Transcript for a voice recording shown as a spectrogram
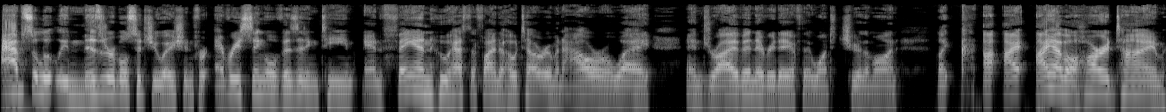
absolutely miserable situation for every single visiting team and fan who has to find a hotel room an hour away and drive in every day if they want to cheer them on. Like I, I, I have a hard time.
